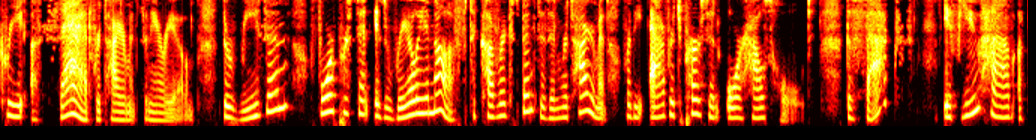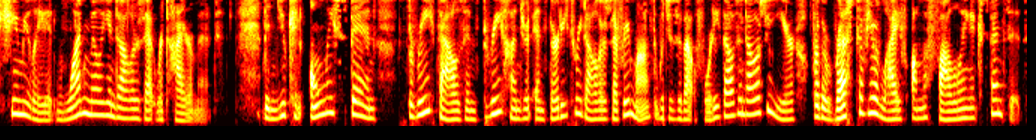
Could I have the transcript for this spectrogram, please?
create a sad retirement scenario. The reason 4% is rarely enough to cover expenses in retirement for the average person or household. The facts if you have accumulated $1 million at retirement, then you can only spend $3,333 every month, which is about $40,000 a year for the rest of your life on the following expenses.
